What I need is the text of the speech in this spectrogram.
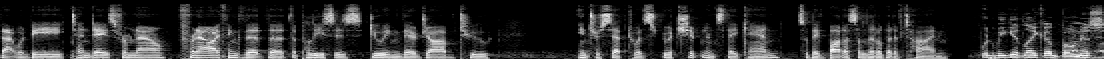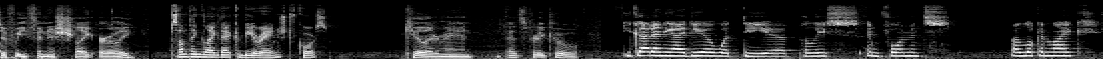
That would be 10 days from now. For now, I think that the, the police is doing their job to intercept what, what shipments they can, so they've bought us a little bit of time. Would we get like a bonus if we finish like early? Something like that could be arranged, of course. Killer, man. That's pretty cool. You got any idea what the uh, police informants are looking like?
